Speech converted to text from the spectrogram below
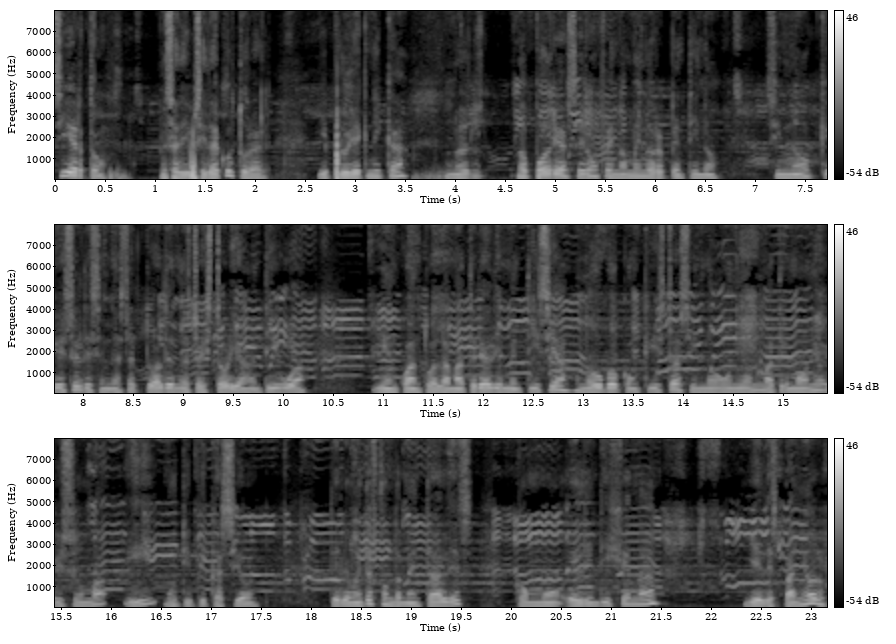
Cierto, nuestra diversidad cultural y pluriétnica no, no podría ser un fenómeno repentino, sino que es el desenlace actual de nuestra historia antigua y en cuanto a la materia alimenticia no hubo conquista sino unión, matrimonio y suma y multiplicación de elementos fundamentales como el indígena y el español.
